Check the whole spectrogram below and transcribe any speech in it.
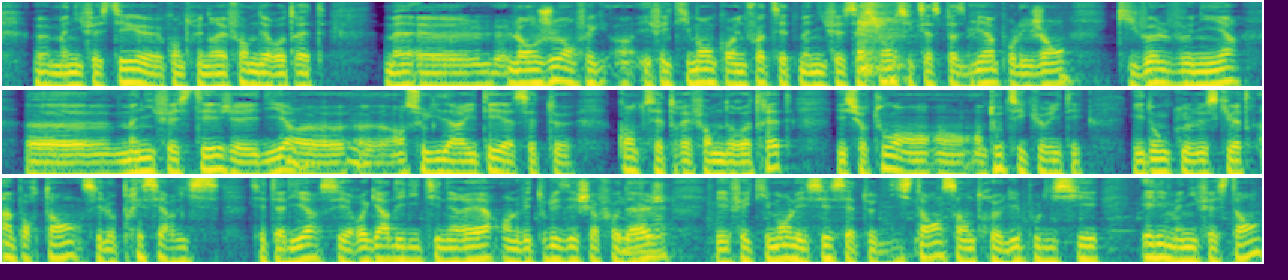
manifester contre une réforme des retraites. Euh, L'enjeu, en fait, effectivement, encore une fois, de cette manifestation, c'est que ça se passe bien pour les gens qui veulent venir euh, manifester, j'allais dire, euh, euh, en solidarité à cette contre cette réforme de retraite et surtout en, en, en toute sécurité. Et donc, le, ce qui va être important, c'est le pré-service, c'est-à-dire, c'est regarder l'itinéraire, enlever tous les échafaudages et effectivement laisser cette distance entre les policiers et les manifestants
